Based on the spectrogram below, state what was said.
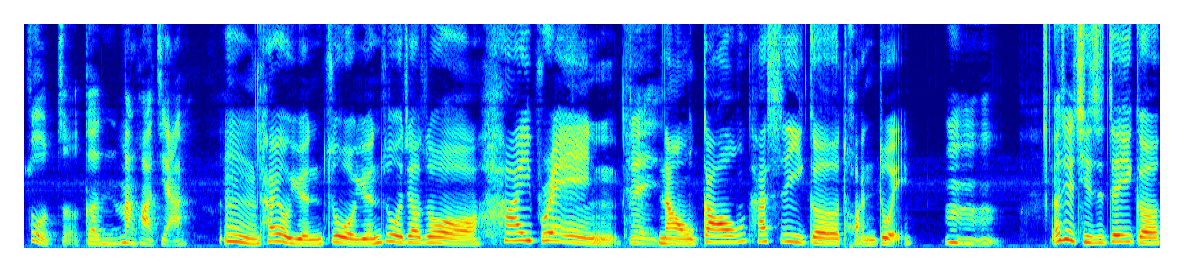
作者跟漫画家。嗯，它有原作，原作叫做 High Brain，对，脑高，它是一个团队。嗯嗯嗯，而且其实这一个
